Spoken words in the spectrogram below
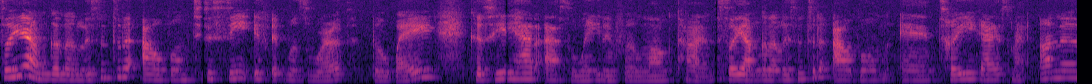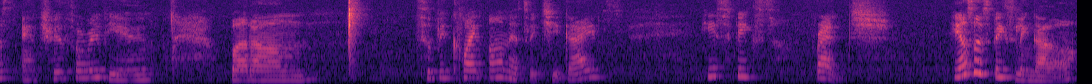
So yeah i'm gonna listen to the album to see if it was worth the wait because he had us waiting for a long time. So yeah i'm gonna listen to the album and tell you guys my honest and truthful review. But um to be quite honest with you guys he speaks french. He also speaks lingala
